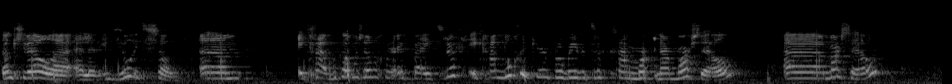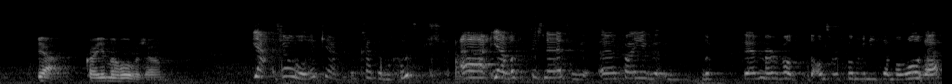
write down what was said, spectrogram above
dankjewel uh, Ellen. Heel interessant. Um, ik ga, we komen zo nog weer even bij je terug. Ik ga nog een keer proberen terug te gaan naar Marcel. Uh, Marcel? Ja, kan je me horen zo? Ja, zo hoor ik, ja. Dat gaat helemaal goed. Uh, ja, wat ik dus net van je maar wat de antwoord konden we niet helemaal horen.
